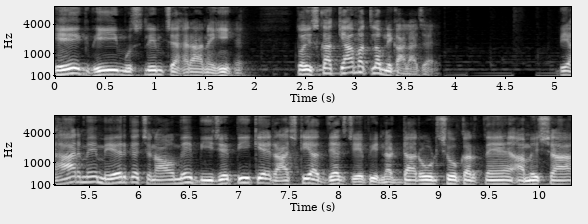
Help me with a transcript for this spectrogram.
एक भी मुस्लिम चेहरा नहीं है। तो इसका क्या मतलब निकाला जाए? बिहार में मेयर के चुनाव में बीजेपी के राष्ट्रीय अध्यक्ष जेपी नड्डा रोड शो करते हैं, अमित शाह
